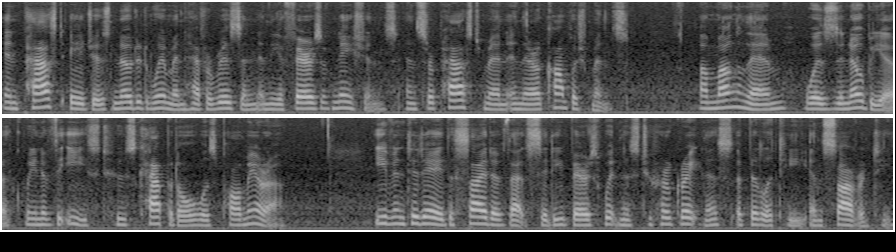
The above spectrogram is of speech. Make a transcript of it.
In past ages, noted women have arisen in the affairs of nations and surpassed men in their accomplishments. Among them was Zenobia, Queen of the East, whose capital was Palmyra. Even today, the site of that city bears witness to her greatness, ability, and sovereignty.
